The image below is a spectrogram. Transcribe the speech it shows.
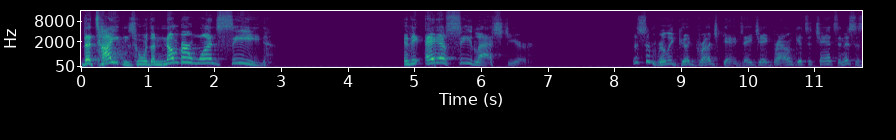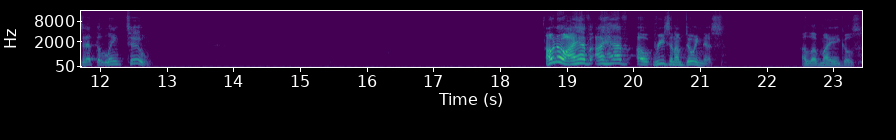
The Titans, who were the number one seed in the AFC last year. There's some really good grudge games. AJ Brown gets a chance, and this is at the Linc too. Oh no, I have I have a reason I'm doing this. I love my Eagles.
